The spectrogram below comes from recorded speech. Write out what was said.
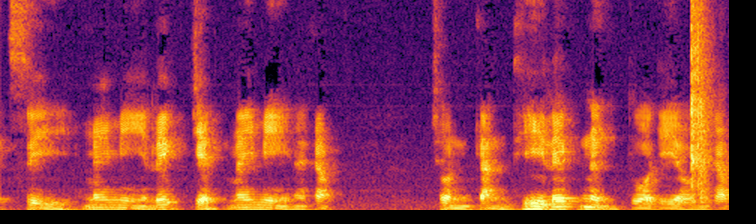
ขสี่ไม่มีเลขเจ็ดไม่มีนะครับ ชนกันที่เลขหนึ่งตัวเดียวนะครับ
